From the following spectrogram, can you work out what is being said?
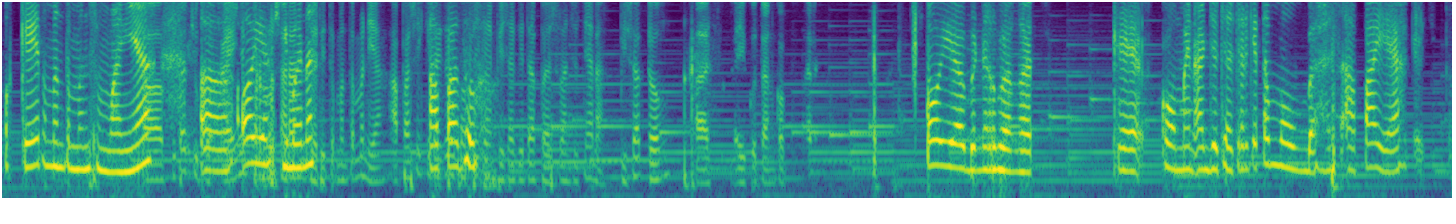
Oke teman-teman semuanya. Uh, kita juga uh, oh ya gimana? Dari teman-teman ya apa sih kira-kira yang bisa kita bahas selanjutnya? Nah bisa dong uh, ikutan komentar. Oh iya bener banget. Kayak komen aja kira-kira kita mau bahas apa ya kayak gitu.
